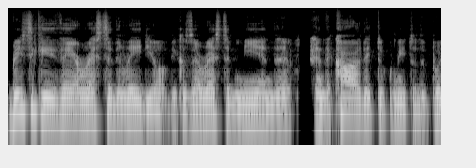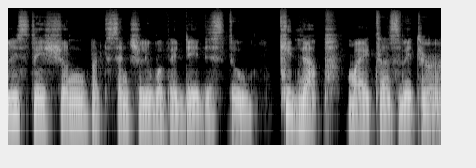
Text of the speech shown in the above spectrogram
Basically, they arrested the radio because they arrested me and the and the car. They took me to the police station, but essentially what they did is to kidnap my transmitter,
